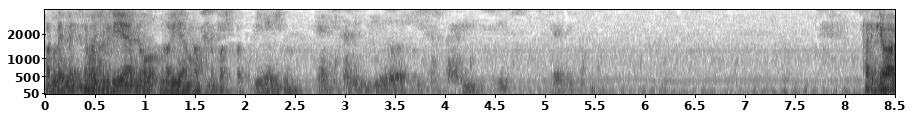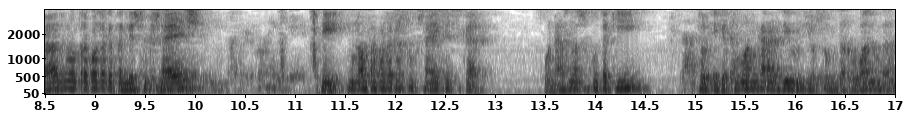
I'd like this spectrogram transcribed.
Per la immensa majoria no, no hi ha massa perspectives. Sí, No? està 22 i s'està a 26, 30. Perquè a vegades una altra cosa que també succeeix. Sí, una altra cosa que succeeix és que quan has nascut aquí, tot i que tu encara et dius jo sóc de Ruanda,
